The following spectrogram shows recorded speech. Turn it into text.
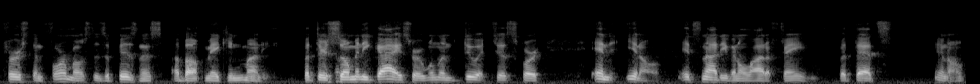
first and foremost, is a business about making money. But there's so many guys who are willing to do it just for, and you know, it's not even a lot of fame, but that's, you know,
